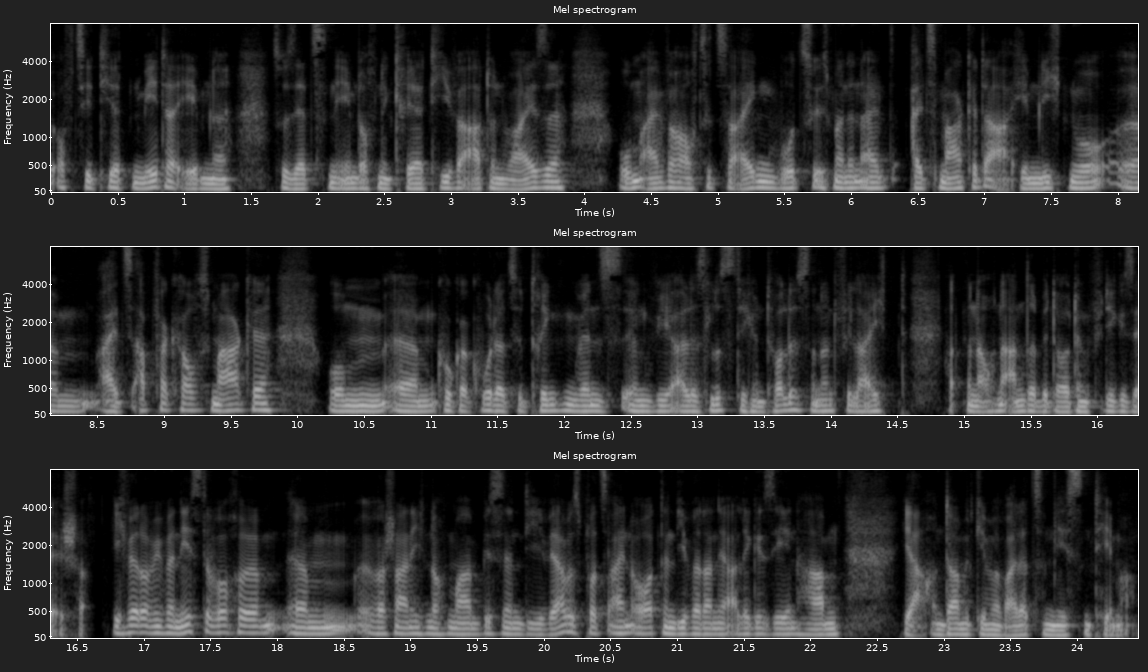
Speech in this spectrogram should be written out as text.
oft zitierten Metaebene zu setzen, eben auf eine kreative Art und Weise, um einfach auch zu zeigen, wozu ist man denn als, als Marke da? Eben nicht nur ähm, ähm, als Abverkaufsmarke, um ähm, Coca-Cola zu trinken, wenn es irgendwie alles lustig und toll ist, sondern vielleicht hat man auch eine andere Bedeutung für die Gesellschaft. Ich werde auf jeden Fall nächste Woche ähm, wahrscheinlich noch mal ein bisschen die Werbespots einordnen, die wir dann ja alle gesehen haben. Ja, und damit gehen wir weiter zum nächsten Thema.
